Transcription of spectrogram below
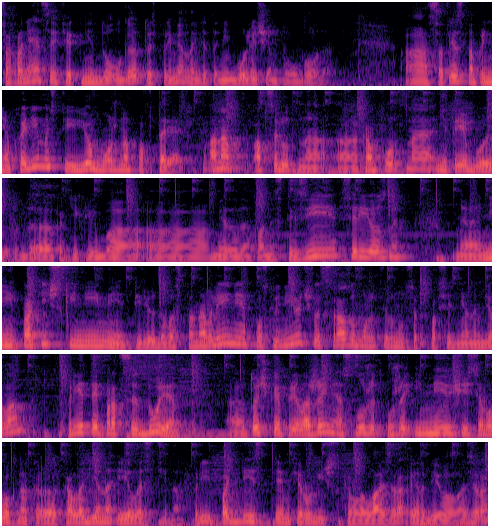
сохраняется эффект недолго, то есть примерно где-то не более чем полгода. А, Соответственно, при необходимости ее можно повторять. Она абсолютно э, комфортная, не требует э, каких-либо э, методов анестезии серьезных, э, не, практически не имеет периода восстановления. После нее человек сразу может вернуться к повседневным делам. При этой процедуре Э, Точкой приложения служит уже имеющиеся волокна э, коллагена и эластина. При под действием хирургического лазера, эрбиевого лазера,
